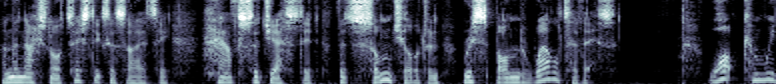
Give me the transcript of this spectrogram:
and the National Autistic Society have suggested that some children respond well to this. What can we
